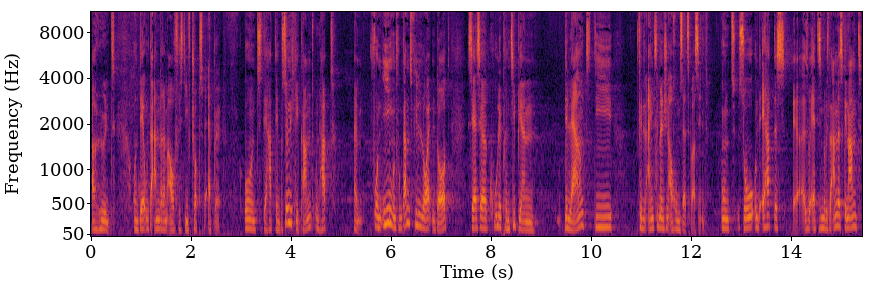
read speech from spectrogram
erhöht. Und der unter anderem auch für Steve Jobs bei Apple. Und der hat den persönlich gekannt und hat ähm, von ihm und von ganz vielen Leuten dort sehr, sehr coole Prinzipien gelernt, die für den Einzelmenschen auch umsetzbar sind. Und so, und er hat das, also er hat es immer ein bisschen anders genannt,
